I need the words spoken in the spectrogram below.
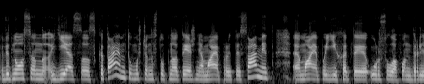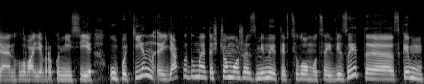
відносин ЄС з Китаєм, тому що наступного тижня має пройти саміт, е, має поїхати Урсула фон дер Ляєн, голова Єврокомісії у Пекін. Як ви думаєте, що може змінити в цілому цей візит? Е, З ким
